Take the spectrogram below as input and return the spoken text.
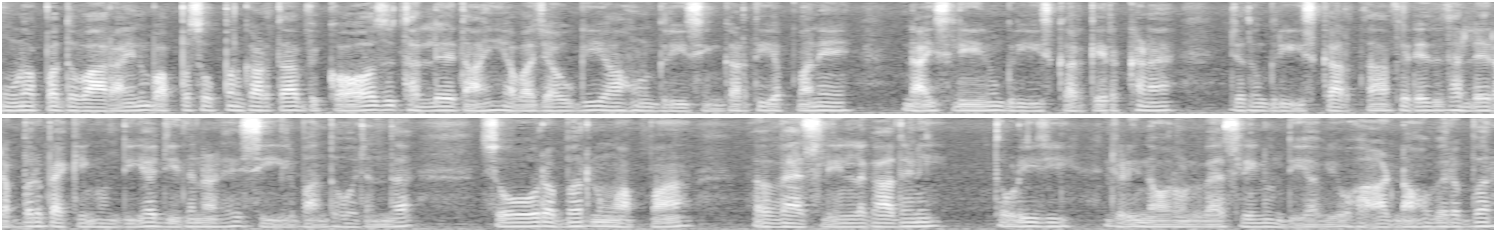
ਹੁਣ ਆਪਾਂ ਦੁਬਾਰਾ ਇਹਨੂੰ ਵਾਪਸ ਓਪਨ ਕਰਤਾ ਬਿਕੋਜ਼ ਥੱਲੇ ਤਾਂ ਹੀ ਹਵਾ ਜਾਊਗੀ ਆ ਹੁਣ ਗਰੀਸਿੰਗ ਕਰਤੀ ਆਪਾਂ ਨੇ ਨਾਈਸਲੀ ਇਹਨੂੰ ਗਰੀਸ ਕਰਕੇ ਰੱਖਣਾ ਜਦੋਂ ਗਰੀਸ ਕਰਤਾ, ਫਿਰ ਇਹਦੇ ਥੱਲੇ ਰਬਰ ਪੈਕਿੰਗ ਹੁੰਦੀ ਆ, ਜਿਹਦੇ ਨਾਲ ਇਹ ਸੀਲ ਬੰਦ ਹੋ ਜਾਂਦਾ ਹੈ। ਸੋ ਰਬਰ ਨੂੰ ਆਪਾਂ ਵੈਸਲੀਨ ਲਗਾ ਦੇਣੀ। ਥੋੜੀ ਜੀ ਜਿਹੜੀ ਨਾਰਮਲ ਵੈਸਲੀਨ ਹੁੰਦੀ ਆ, ਵੀ ਉਹ ਹਾਰਡ ਨਾ ਹੋਵੇ ਰਬਰ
